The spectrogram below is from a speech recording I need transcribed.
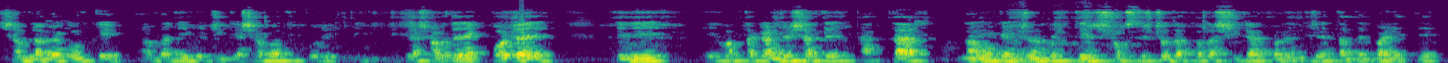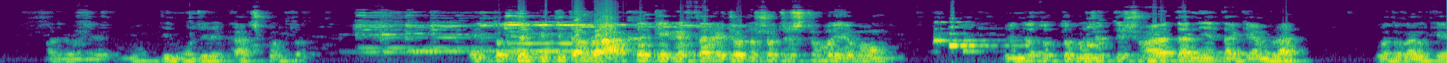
শ্যামলা বেগমকে আমরা নিবিড় জিজ্ঞাসাবাদ করি। জিজ্ঞাসাবাদের এক পর্যায়ে তিনি এই হত্যাকাণ্ডের সাথে আক্তার নামক একজন ব্যক্তির সংশ্লিষ্টতার কথা স্বীকার করেন যে তাদের বাড়িতে মাঝে মাঝে দিন মজুরের কাজ করত। এই তথ্যের ভিত্তিতে আমরা আক্তারকে গ্রেফতারের জন্য সচেষ্ট হই এবং বিভিন্ন তথ্য প্রযুক্তির সহায়তা নিয়ে তাকে আমরা গতকালকে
